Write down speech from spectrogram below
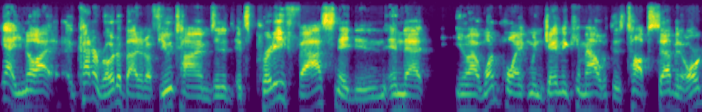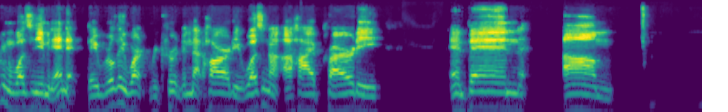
Yeah, you know, I kind of wrote about it a few times, and it's pretty fascinating in, in that you know, at one point when Jalen came out with his top seven, Oregon wasn't even in it. They really weren't recruiting him that hard. It wasn't a, a high priority. And then, um,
